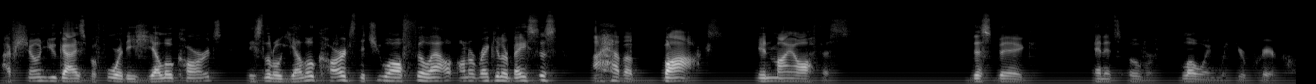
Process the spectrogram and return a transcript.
I've shown you guys before these yellow cards, these little yellow cards that you all fill out on a regular basis. I have a box in my office this big, and it's overflowing with your prayer cards.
